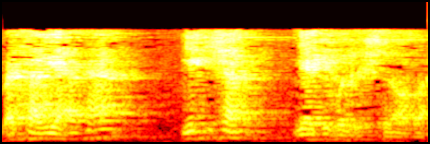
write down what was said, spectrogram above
و طبیعتا یکیش هم یکی بود اشتناب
